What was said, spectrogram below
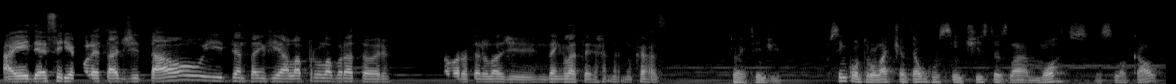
Aí a ideia seria coletar digital e tentar enviar lá para o laboratório. Laboratório lá de, da Inglaterra, né, no caso. Eu entendi. Você encontrou lá que tinha até alguns cientistas lá mortos nesse local.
